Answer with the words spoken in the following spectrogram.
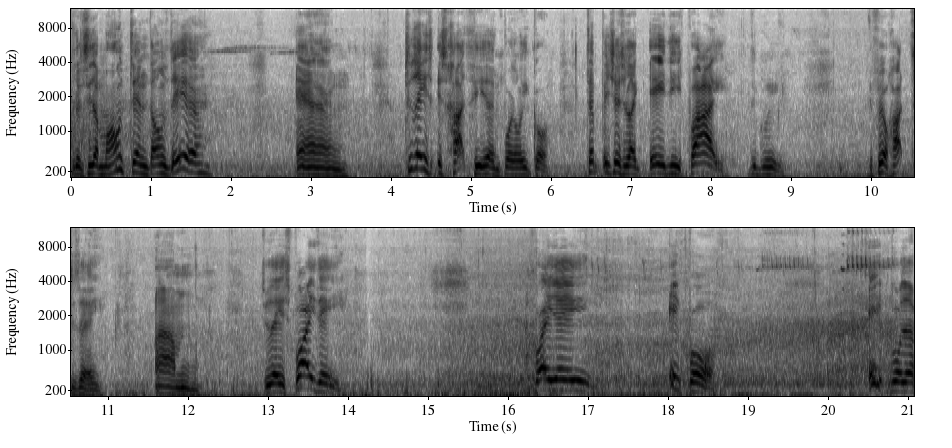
You can see the mountain down there. And today it's hot here in Puerto Rico. Temperature is like 85 degrees. It feels hot today. Um, today is Friday. Friday, April. April the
